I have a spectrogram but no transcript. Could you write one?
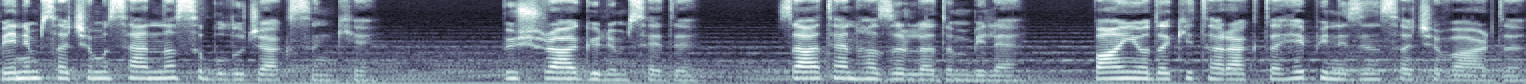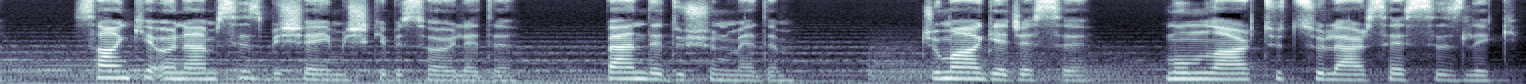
Benim saçımı sen nasıl bulacaksın ki? Büşra gülümsedi. Zaten hazırladım bile. Banyodaki tarakta hepinizin saçı vardı. Sanki önemsiz bir şeymiş gibi söyledi. Ben de düşünmedim. Cuma gecesi. Mumlar, tütsüler, sessizlik.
